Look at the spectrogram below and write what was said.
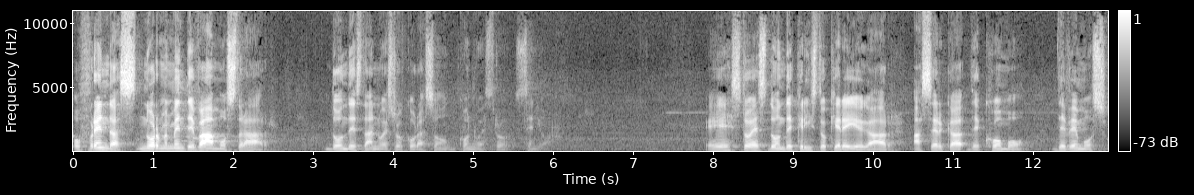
ofrendas normalmente va a mostrar dónde está nuestro corazón con nuestro Señor. Esto es donde Cristo quiere llegar acerca de cómo debemos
